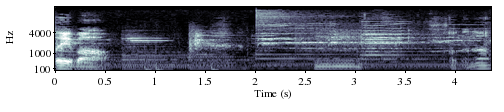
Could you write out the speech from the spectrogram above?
例えば、うん、そうだな。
